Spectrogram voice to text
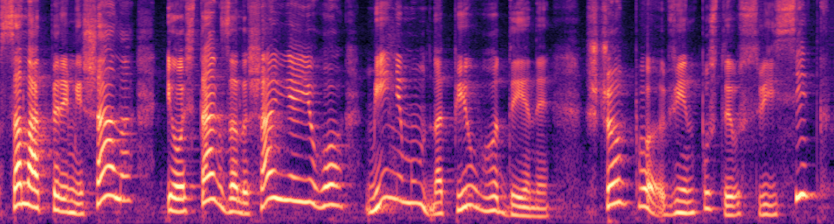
Салат перемішала і ось так залишаю я його мінімум на півгодини, щоб він пустив свій сік.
